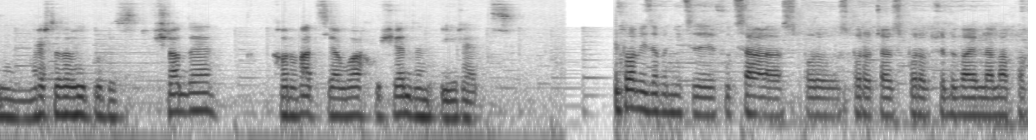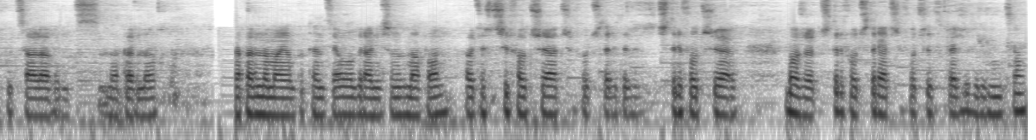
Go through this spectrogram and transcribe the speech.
Mm, Reszta zawodników jest w środę. Chorwacja, Łachu 7 i Reds. Typowi zawodnicy futsala sporo, sporo czasu, sporo przebywają na mapach futsala, więc na pewno na pewno mają potencjał, ograni są z mapą. Chociaż 3v3, a 3v4 też 4v3, a- Boże, 4v4, a 3v3 to też jest różnica.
